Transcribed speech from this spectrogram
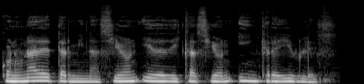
con una determinación y dedicación increíbles.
